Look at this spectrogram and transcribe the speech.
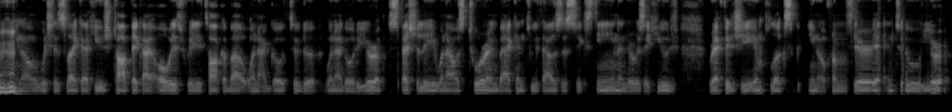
Mhm. you know, which is like a huge topic I always really talk about when I go to the when I go to Europe, especially when I was touring back in 2016, and there was a huge refugee influx, you know, from Syria into Europe,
